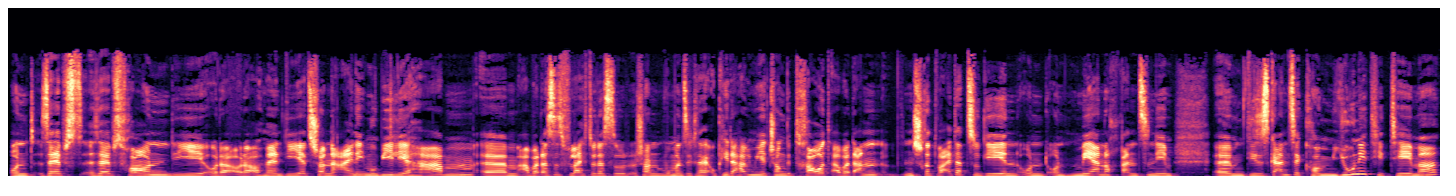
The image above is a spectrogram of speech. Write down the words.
Und selbst, selbst Frauen, die oder, oder auch Männer, die jetzt schon eine, eine Immobilie haben, ähm, aber das ist vielleicht so, dass so schon, wo man sich sagt, okay, da habe ich mich jetzt schon getraut, aber dann einen Schritt weiter zu gehen und, und mehr noch ranzunehmen. Ähm, dieses ganze Community-Thema,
